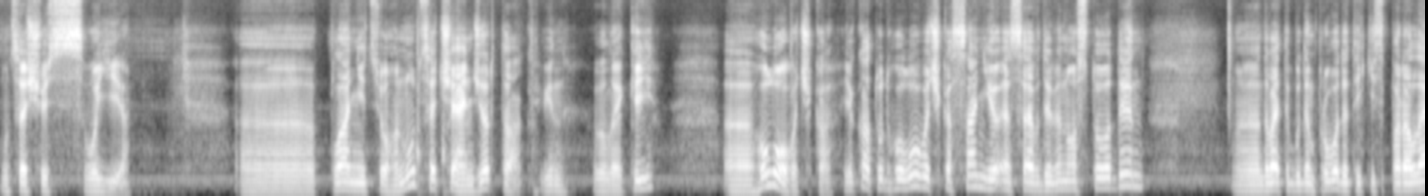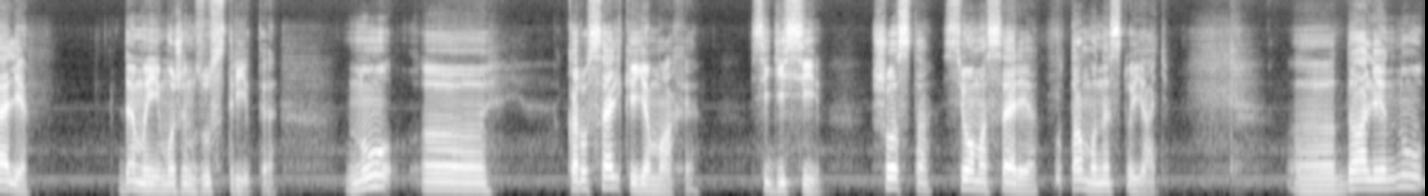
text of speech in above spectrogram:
ну, це щось своє. Е, в плані цього, ну, це ченджер, так, він великий. Е, головочка. Яка тут головочка? Sanyo SF91. Е, давайте будемо проводити якісь паралелі, де ми її можемо зустріти. Ну, е, карусельки Ямахи CDC. Шоста, сьома серія. От там вони стоять. Далі, ну,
